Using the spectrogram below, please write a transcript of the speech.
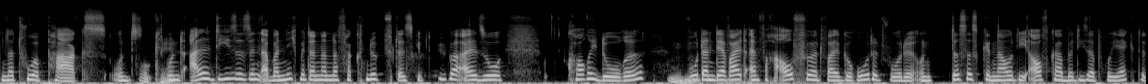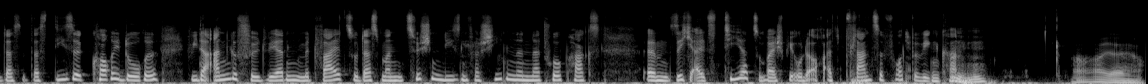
Naturparks und, Okay. und all diese sind aber nicht miteinander verknüpft. Es gibt überall so Korridore, Mhm. wo dann der Wald einfach aufhört, weil gerodet wurde. Und das ist genau die Aufgabe dieser Projekte, dass, dass diese Korridore wieder angefüllt werden mit Wald, sodass man zwischen diesen verschiedenen Naturparks ähm, sich als Tier zum Beispiel oder auch als Pflanze fortbewegen kann. Mhm. Ah, ja, ja.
